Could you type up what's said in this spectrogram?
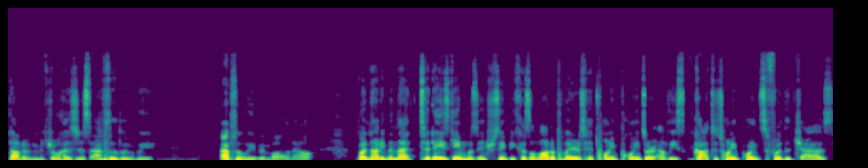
Donovan Mitchell has just absolutely, absolutely been balling out. But not even that. Today's game was interesting because a lot of players hit 20 points or at least got to 20 points for the Jazz.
